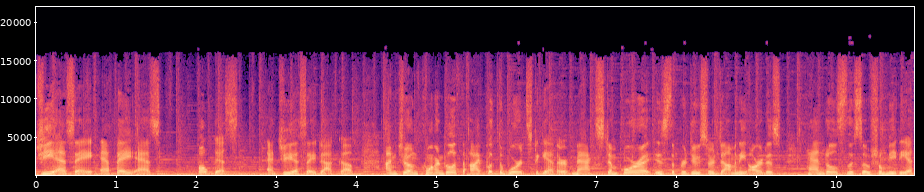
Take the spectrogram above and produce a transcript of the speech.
GSA FAS Focus at gsa.gov. I'm Joan Kornblith. I put the words together. Max Stempora is the producer. Domini Artist handles the social media.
